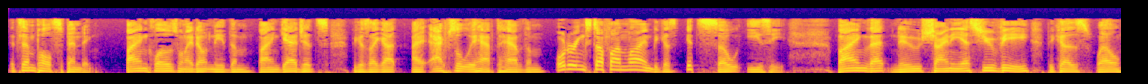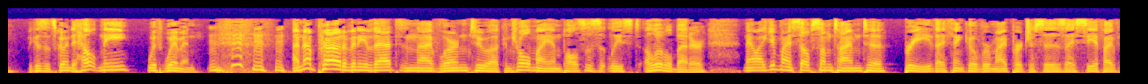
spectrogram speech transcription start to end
it's impulse spending. Buying clothes when I don't need them, buying gadgets because I got I absolutely have to have them, ordering stuff online because it's so easy. Buying that new shiny SUV because well, because it's going to help me with women. I'm not proud of any of that, and I've learned to uh, control my impulses at least a little better. Now I give myself some time to breathe. I think over my purchases. I see if I've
